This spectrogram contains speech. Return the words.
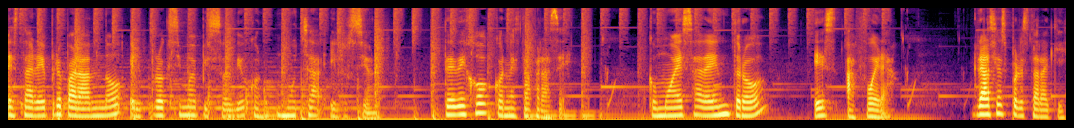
estaré preparando el próximo episodio con mucha ilusión. Te dejo con esta frase. Como es adentro, es afuera. Gracias por estar aquí.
